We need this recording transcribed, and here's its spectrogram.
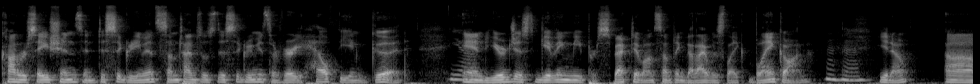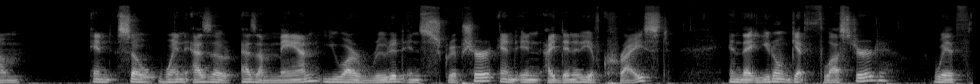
conversations and disagreements. Sometimes those disagreements are very healthy and good, Yeah. and you're just giving me perspective on something that I was like blank on. Mm-hmm. You know, um, and so when as a as a man you are rooted in Scripture and in identity of Christ, and that you don't get flustered with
